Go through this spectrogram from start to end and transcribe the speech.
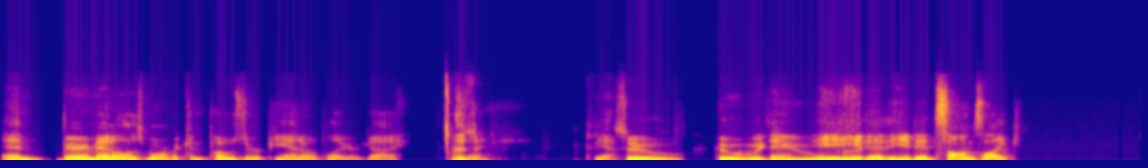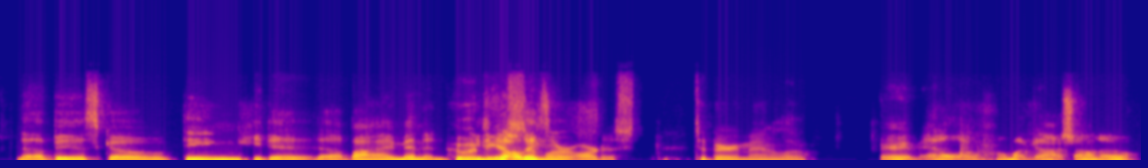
And Barry Manilow is more of a composer, piano player guy. Is So, he? yeah. So who would yeah, you? he, he did he did songs like Nabisco Ding. He did uh, by Menon. Who would He be a all these- similar artist to Barry Manilow? Barry Manilow. Oh my gosh, I don't know.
